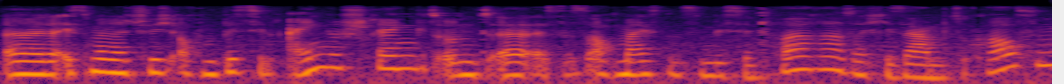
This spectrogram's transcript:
Äh, da ist man natürlich auch ein bisschen eingeschränkt und äh, es ist auch meistens ein bisschen teurer, solche Samen zu kaufen.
